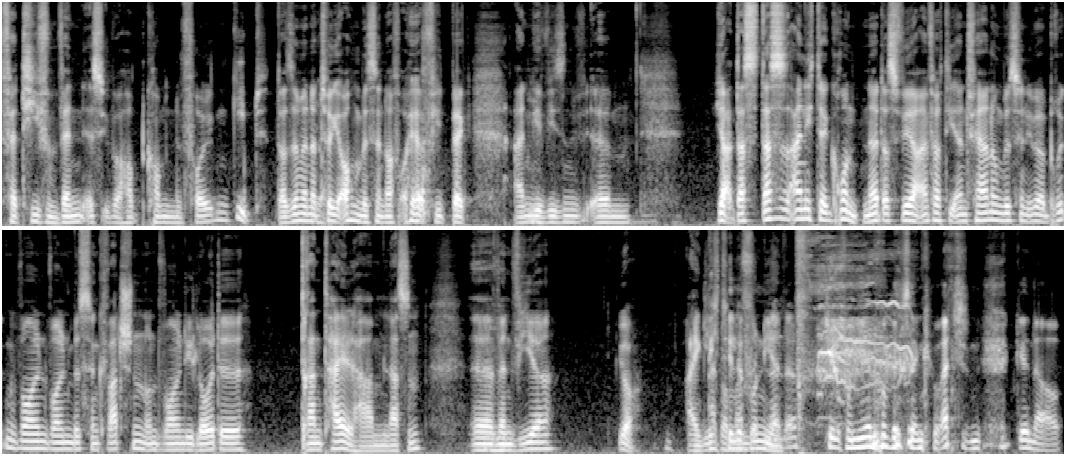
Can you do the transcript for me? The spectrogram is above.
vertiefen, wenn es überhaupt kommende Folgen gibt. Da sind wir natürlich ja. auch ein bisschen auf euer Feedback angewiesen. Mhm. Ähm, ja, das, das ist eigentlich der Grund, ne? dass wir einfach die Entfernung ein bisschen überbrücken wollen, wollen ein bisschen quatschen und wollen die Leute dran teilhaben lassen, äh, mhm. wenn wir, eigentlich einfach telefonieren. Telefonieren und ein bisschen quatschen, genau.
